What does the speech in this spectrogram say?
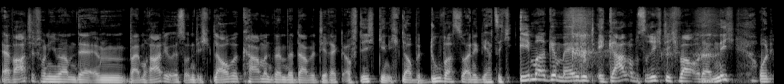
erwartet von jemandem, der im, beim Radio ist. Und ich glaube, Carmen, wenn wir damit direkt auf dich gehen, ich glaube, du warst so eine, die hat sich immer gemeldet, egal ob es richtig war oder nicht, und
